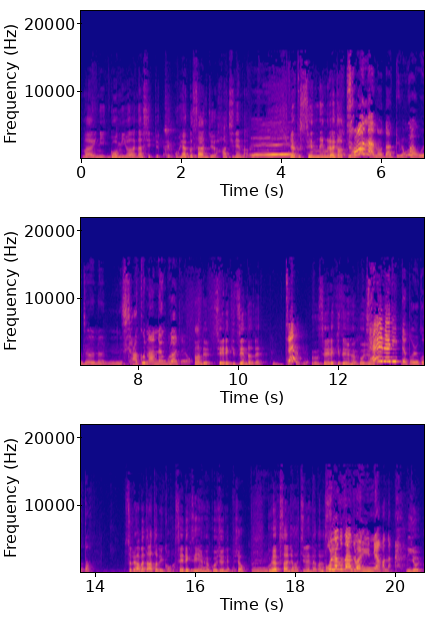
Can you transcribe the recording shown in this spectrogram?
前にゴミはなしって言って538年なのよ、えー、約1000年ぐらい経ってるそのうなの？だって450年100何年ぐらいだよ。なんで？西暦前だぜ。全うん、西暦前450年。西暦ってどういうこと？それはまた後でいこう。西暦前450年でしょ、538年だから530は意味わかんない。いいよいいよ。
